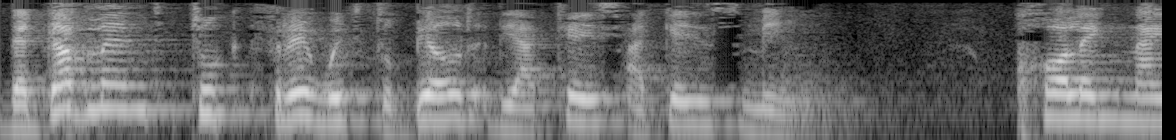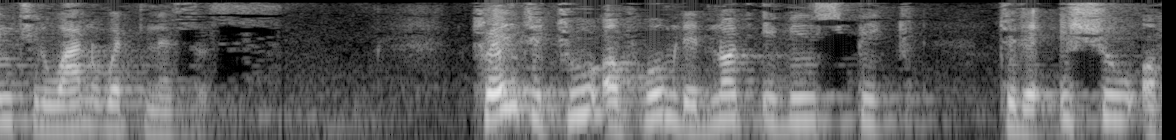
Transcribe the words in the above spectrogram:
The government took three weeks to build their case against me, calling 91 witnesses, 22 of whom did not even speak to the issue of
